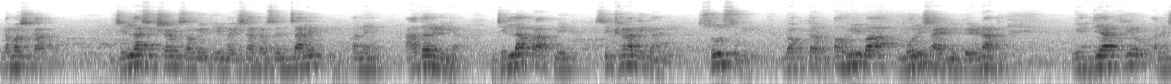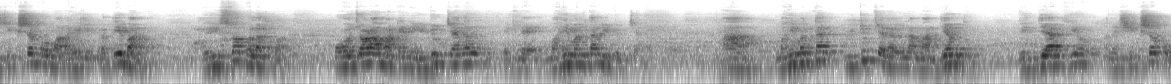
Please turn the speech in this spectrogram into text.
નમસ્કાર. જિલ્લા શિક્ષણ સમિતિ મહીસાગર સંચાલિત અને આદરણીય જિલ્લા પ્રાથમિક શિક્ષણાધિકારી સુશ્રી ડૉક્ટર અવલીબા મોરી સાહેબની પ્રેરણાથી વિદ્યાર્થીઓ અને શિક્ષકોમાં રહેલી પ્રતિભાને વિશ્વ ફલક પર પહોંચાડવા માટેની યુટ્યુબ ચેનલ એટલે મહિમંથન યુટ્યુબ ચેનલ. આ મહિમંથન યુટ્યુબ ચેનલના માધ્યમથી વિદ્યાર્થીઓ અને શિક્ષકો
